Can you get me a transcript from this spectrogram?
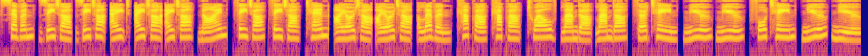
7 zeta zeta, 8 eta eta, 9 theta theta, 10 iota iota, 11 kappa kappa, 12 lambda lambda, 13 mu mu, 14 nu nu.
